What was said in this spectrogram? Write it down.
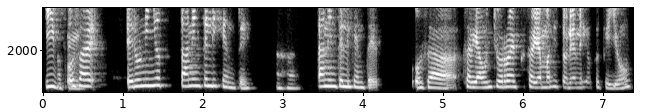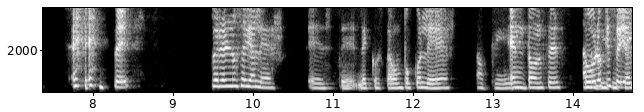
y, o sea, era un niño tan inteligente, tan inteligente, o sea, sabía un chorro, sabía más historia de México que yo, este, pero él no sabía leer, este, le costaba un poco leer. Okay. Entonces, todo lo que sabía...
